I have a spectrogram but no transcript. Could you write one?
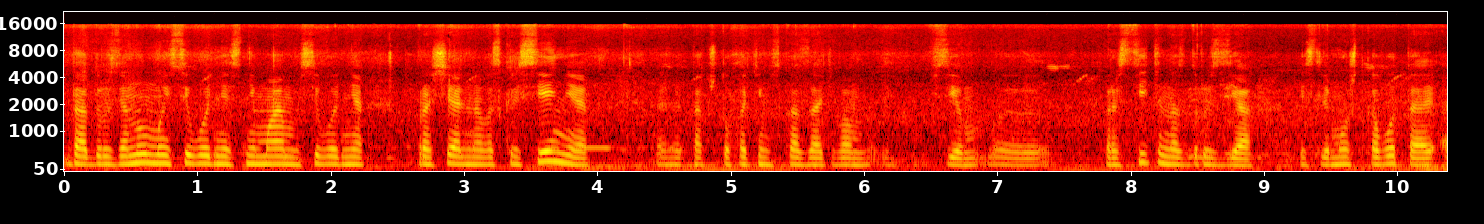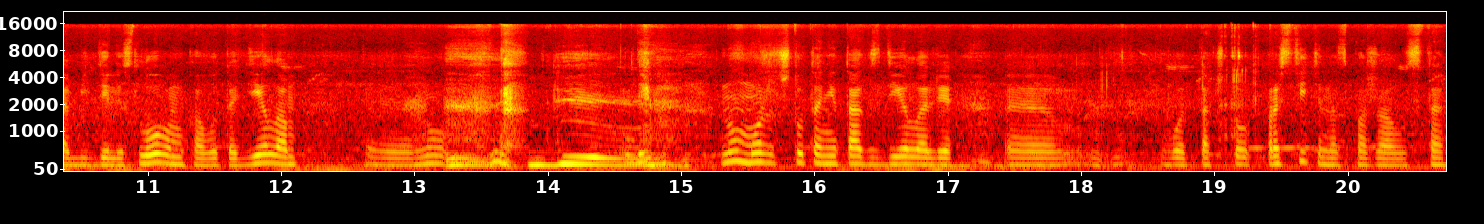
да, друзья, ну мы сегодня снимаем, сегодня прощальное воскресенье, э, так что хотим сказать вам всем, э, простите нас, друзья, если, может, кого-то обидели словом, кого-то делом, э, ну, ну, может, что-то не так сделали. э, Вот, так что простите нас, пожалуйста.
